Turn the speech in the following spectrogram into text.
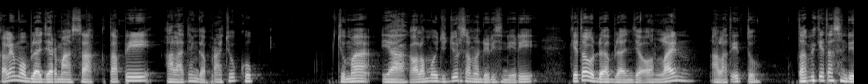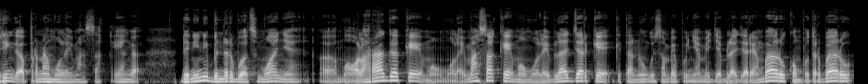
kalian mau belajar masak tapi alatnya nggak pernah cukup. Cuma ya kalau mau jujur sama diri sendiri, kita udah belanja online alat itu. Tapi kita sendiri nggak pernah mulai masak, ya nggak? Dan ini bener buat semuanya. E, mau olahraga kek, mau mulai masak kek, mau mulai belajar kek, kita nunggu sampai punya meja belajar yang baru, komputer baru.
